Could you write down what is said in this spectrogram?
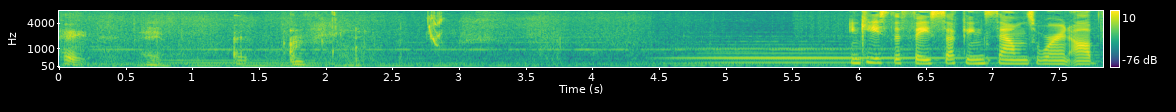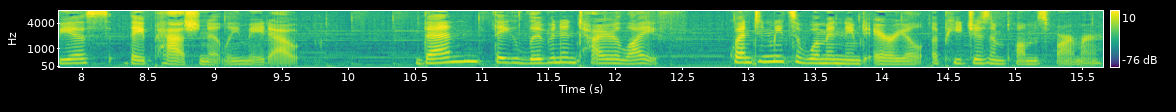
Hey. Hey. I, um. In case the face sucking sounds weren't obvious, they passionately made out. Then they live an entire life. Quentin meets a woman named Arielle, a peaches and plums farmer,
